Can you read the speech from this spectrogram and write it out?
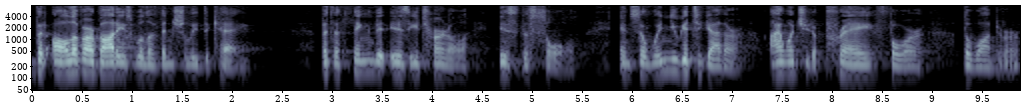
but all of our bodies will eventually decay. But the thing that is eternal is the soul. And so when you get together, I want you to pray for the wanderer.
